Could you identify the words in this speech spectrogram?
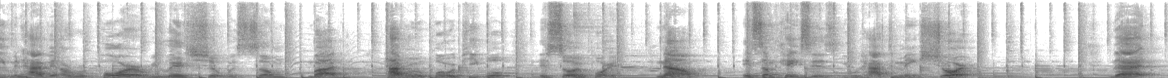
even having a rapport, a relationship with somebody. Having rapport with people is so important. Now, in some cases, you have to make sure that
